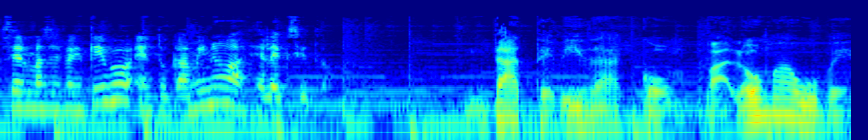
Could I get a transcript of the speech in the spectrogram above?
ser más efectivo en tu camino hacia el éxito. Date vida con Paloma V.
